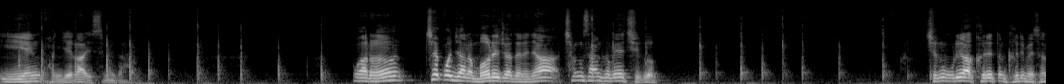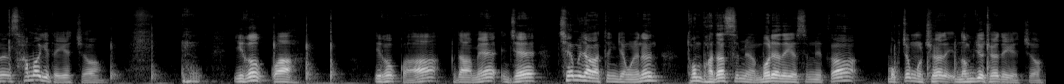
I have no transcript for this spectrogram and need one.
이행 관계가 있습니다. 말은 채권자는 뭘 해줘야 되느냐? 청산금의 지급. 지금 우리가 그렸던 그림에서는 3억이 되겠죠. 이것과 이것과 그 다음에 이제 채무자 같은 경우에는 돈 받았으면 뭘 해야 되겠습니까? 목적물 줘야 돼- 넘겨줘야 되겠죠.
